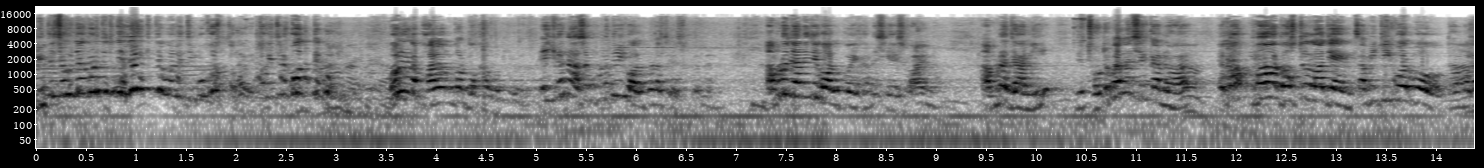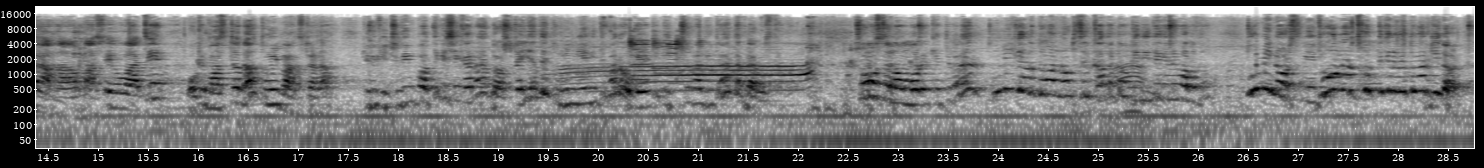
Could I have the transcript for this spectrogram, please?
বিদ্যাসাগর যা করতে তোকে লিখতে বলেছি, মুখস্থ করে। তোকে সেটা করতে বলি বলে না, ভয়ঙ্কর বকাবকি। হলো এইখানে পরে এই গল্পটা শেষ আমরা জানি যে গল্প এখানে শেষ হয় না। আমরা জানি যে ছোটবেলায় শেখানো হয় মা দশটা লজেন্স আমি কি করব? বলে আহা পাশে ও আছে ওকে পাঁচটা দাও তুমি পাঁচটা নাও। কিন্তু কিছুদিন পর থেকে শেখানো হয় দশটাই যাতে তুমি নিয়ে নিতে পারো ওকে কিচ্ছু না দিতে হয় তার ব্যবস্থা সমস্ত নম্বরের ক্ষেত্রে তুমি কেন তোমার নোটসের খাতাটা ওকে দিতে গেলে বলো তো? তুমি নোটস নিয়েছো ও নোটস করতে গেলে তোমার কি দরকার?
